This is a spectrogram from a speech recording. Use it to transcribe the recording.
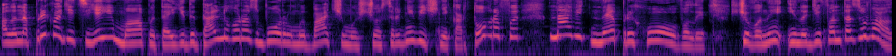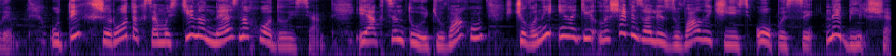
Але на прикладі цієї мапи та її детального розбору ми бачимо, що середньовічні картографи навіть не приховували, що вони іноді фантазували. У тих широтах самостійно не знаходилися і акцентують увагу, що вони іноді лише візуалізували чиїсь описи, не більше.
